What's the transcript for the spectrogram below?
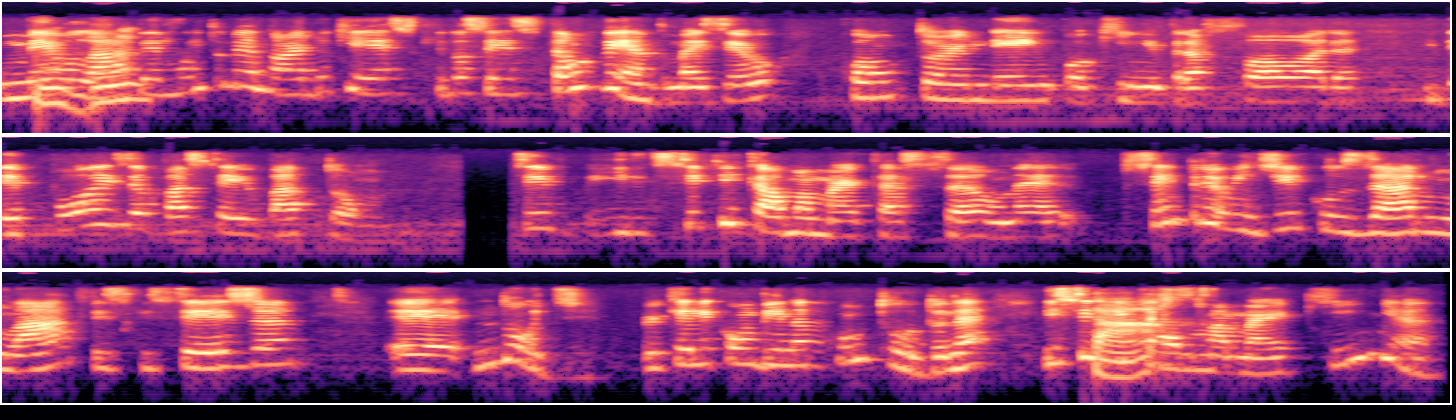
O meu uhum. lábio é muito menor do que esse que vocês estão vendo, mas eu contornei um pouquinho para fora e depois eu passei o batom. Se, se ficar uma marcação, né? Sempre eu indico usar um lápis que seja é, nude, porque ele combina com tudo, né? E se tá. ficar uma marquinha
